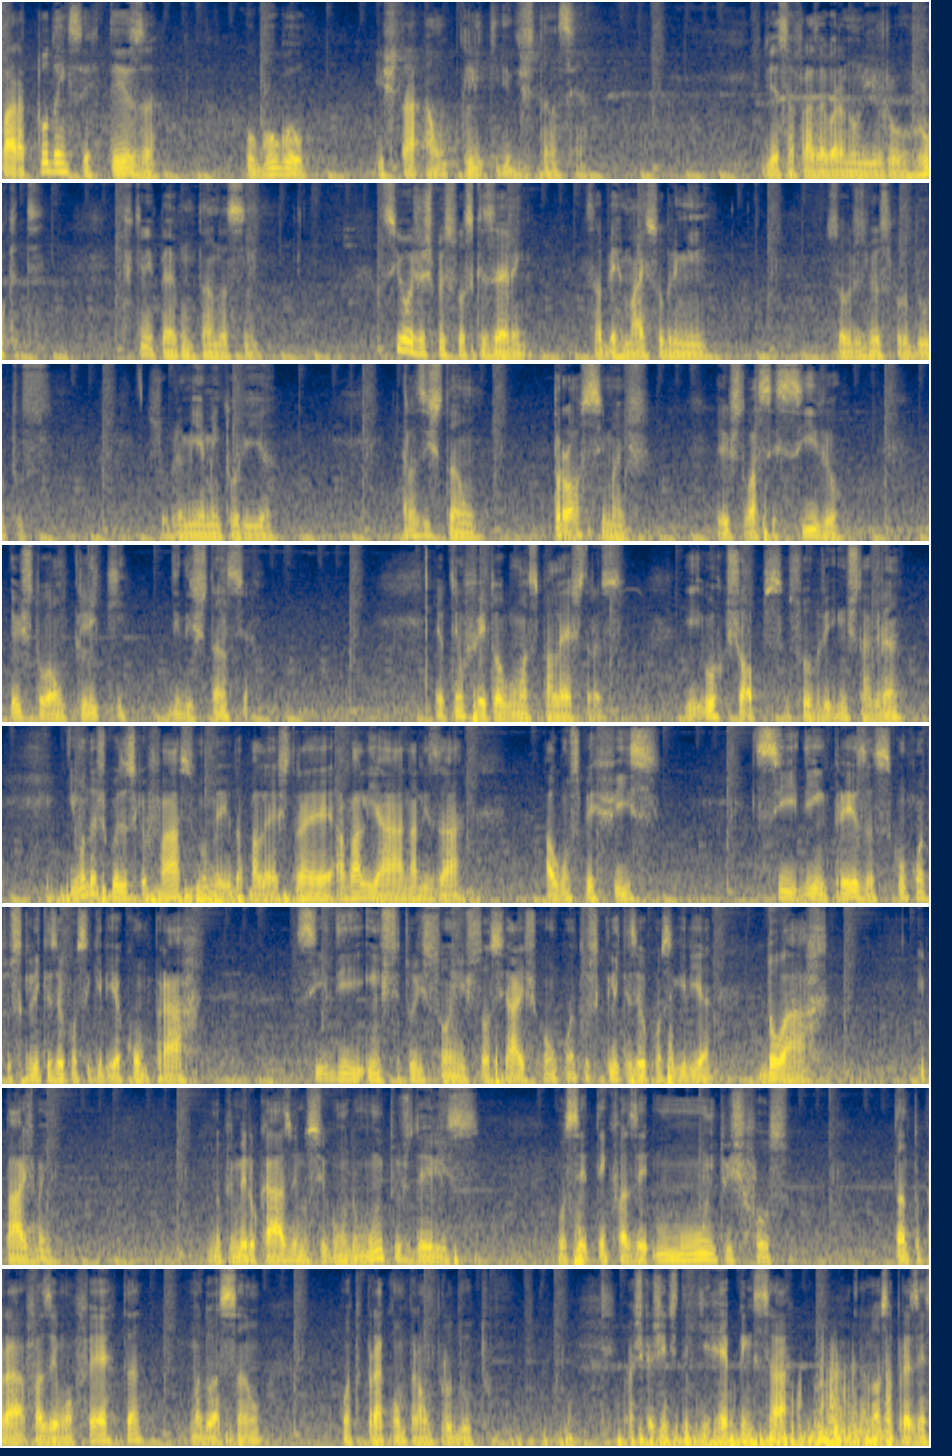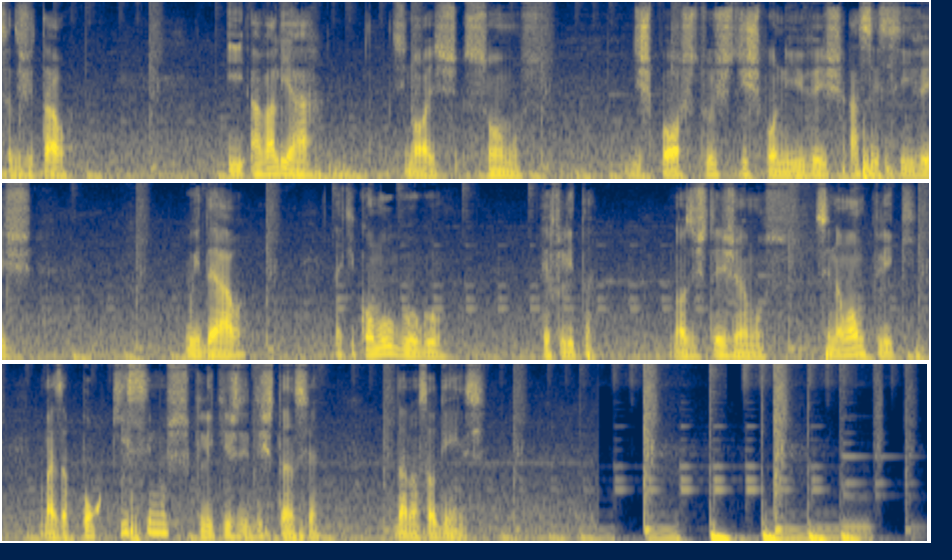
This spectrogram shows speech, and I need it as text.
Para toda incerteza, o Google está a um clique de distância. Vi essa frase agora no livro Hooked. Fiquei me perguntando assim: se hoje as pessoas quiserem saber mais sobre mim, sobre os meus produtos, sobre a minha mentoria, elas estão próximas, eu estou acessível, eu estou a um clique de distância. Eu tenho feito algumas palestras e workshops sobre Instagram e uma das coisas que eu faço no meio da palestra é avaliar, analisar alguns perfis se de empresas com quantos cliques eu conseguiria comprar, se de instituições sociais com quantos cliques eu conseguiria doar. E pasmem, no primeiro caso e no segundo, muitos deles você tem que fazer muito esforço, tanto para fazer uma oferta, uma doação, quanto para comprar um produto. Eu acho que a gente tem que repensar a nossa presença digital e avaliar se nós somos dispostos, disponíveis, acessíveis. O ideal é que, como o Google reflita, nós estejamos, se não a um clique, mas a pouquíssimos cliques de distância da nossa audiência.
